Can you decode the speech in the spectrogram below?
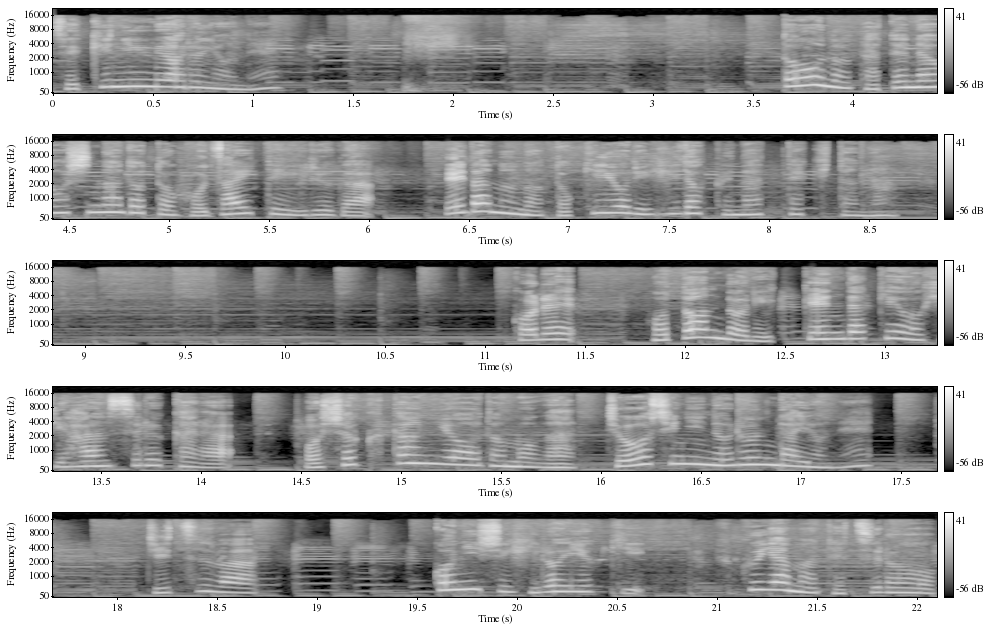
責任あるよね。党の立て直しなどとほざいているが、枝野の時よりひどくなってきたな。これ、ほとんど立憲だけを批判するから、汚職官僚どもが調子に乗るんだよね。実は、小西博之、福山哲郎、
